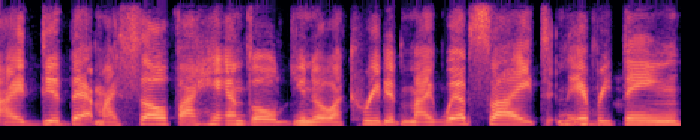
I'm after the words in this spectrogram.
i did that myself. I handled you know i created my website and everything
